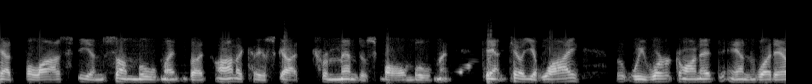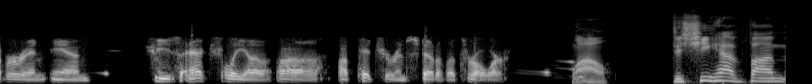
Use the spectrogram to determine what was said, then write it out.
had velocity and some movement, but Annika's got tremendous ball movement. Can't tell you why, but we work on it and whatever. And, and she's actually a, a, a pitcher instead of a thrower. Wow. Does she have um,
